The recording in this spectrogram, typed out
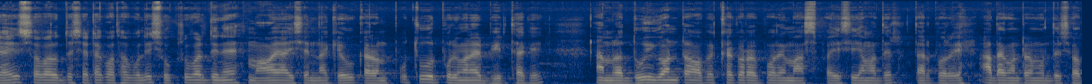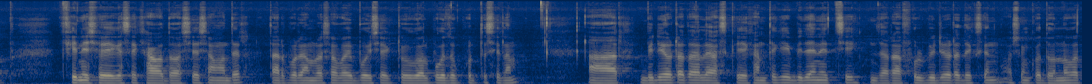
গাইজ সবার উদ্দেশ্যে এটা কথা বলি শুক্রবার দিনে মাওয়ায় আইসেন না কেউ কারণ প্রচুর পরিমাণের ভিড় থাকে। আমরা দুই ঘণ্টা অপেক্ষা করার পরে মাছ পাইছি আমাদের তারপরে আধা ঘণ্টার মধ্যে সব ফিনিশ হয়ে গেছে, খাওয়া দাওয়া শেষ আমাদের। তারপরে আমরা সবাই বসে একটু গল্প গুজব করতেছিলাম। আর ভিডিওটা তাহলে আজকে এখান থেকেই বিদায় নিচ্ছি। যারা ফুল ভিডিওটা দেখছেন, অসংখ্য ধন্যবাদ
